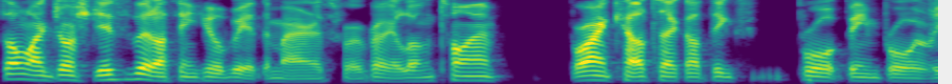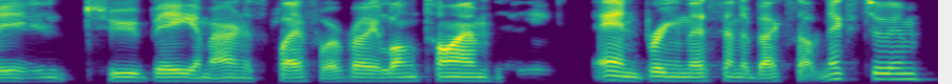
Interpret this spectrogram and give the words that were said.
someone like Josh Nisbet, I think he'll be at the Mariners for a very long time. Brian Kaltak, I think's brought been brought in to be a Mariners player for a very long time, mm-hmm. and bringing their centre backs up next to him.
